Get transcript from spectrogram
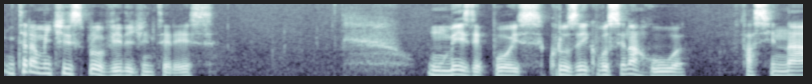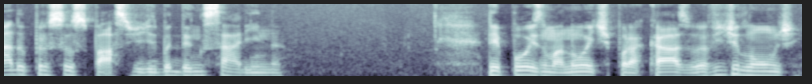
inteiramente desprovido de interesse. Um mês depois, cruzei com você na rua, fascinado pelos seus passos de dançarina. Depois, numa noite, por acaso, eu vi de longe,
